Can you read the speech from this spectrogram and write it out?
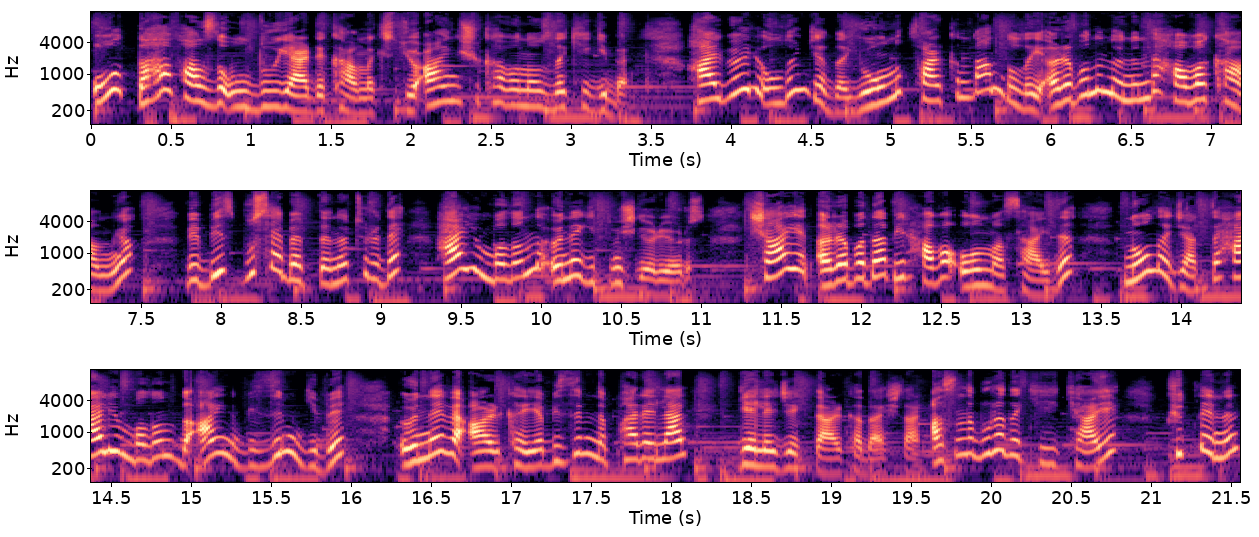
o daha fazla olduğu yerde kalmak istiyor. Aynı şu kavanozdaki gibi. Hal böyle olunca da yoğunluk farkından dolayı arabanın önünde hava kalmıyor ve biz bu sebepten ötürü de helyum balonunu öne gitmiş görüyoruz. Şayet arabada bir hava olmasaydı ne olacaktı? Helyum balonu da aynı bizim gibi öne ve arkaya bizimle paralel gelecekti arkadaşlar. Aslında buradaki hikaye kütlenin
